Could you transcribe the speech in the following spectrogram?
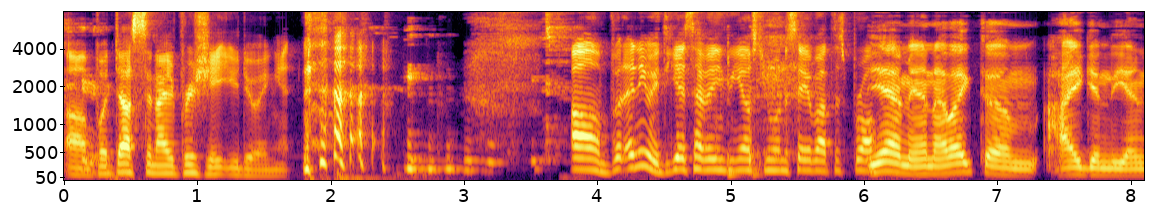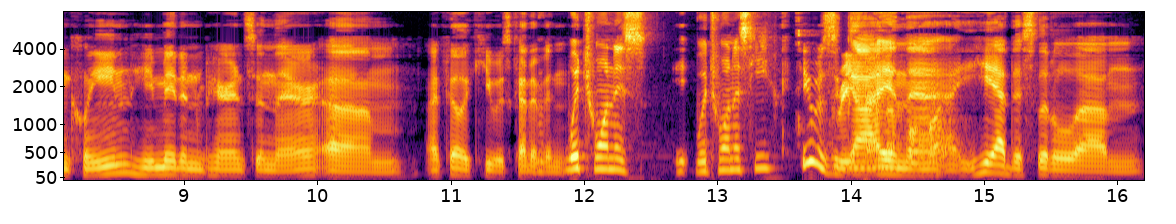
uh, but Dustin, I appreciate you doing it. um, but anyway, do you guys have anything else you want to say about this brawl? Yeah, man, I liked um Heigan the Unclean. He made an appearance in there. Um, I feel like he was kind of in. Which one is which one is he? He was the guy in the. He had this little um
